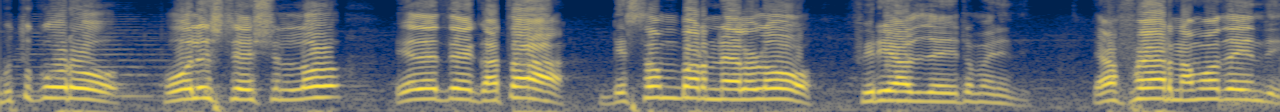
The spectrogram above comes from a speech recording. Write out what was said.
ముతుకూరు పోలీస్ స్టేషన్లో ఏదైతే గత డిసెంబర్ నెలలో ఫిర్యాదు చేయటమైనది ఎఫ్ఐఆర్ నమోదైంది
